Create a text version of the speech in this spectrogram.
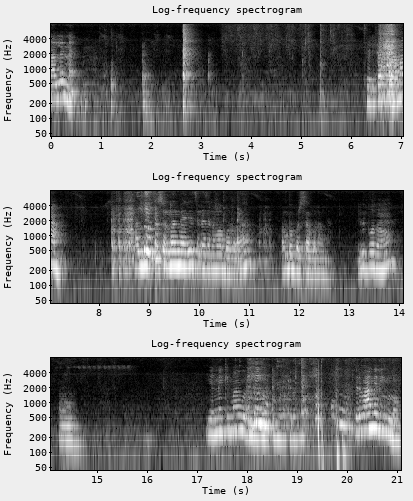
நல்லெண்ணெய். சரி பரட்டலாமா அந்த சொன்னது மாதிரி சின்ன சின்னமாக போடுவேன். ரொம்ப பெருசாக போடாமல் இது போதும். என்னைக்குமா உருண்டை உருட்டி முடிக்கிறது? சரி வாங்க நீங்களும்.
